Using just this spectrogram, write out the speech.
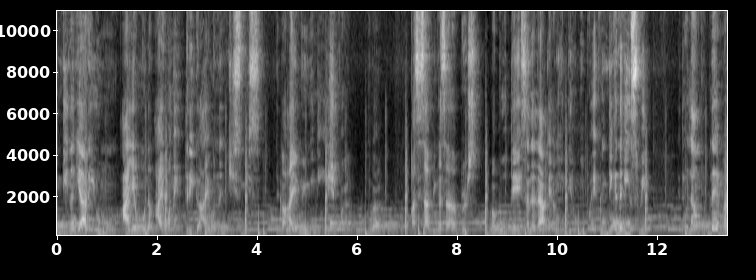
hindi nangyari yung ayaw mo ng ayaw mo ng intriga, ayaw mo ng chismis, di ba? Ayaw mo yung ini-issue ka, di ba? Kasi sabi nga sa verse, mabuti sa lalaki ang hindi humipo. Eh kung hindi ka naging sweet, di wala akong problema,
